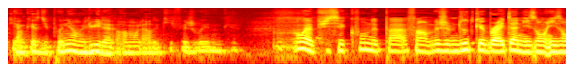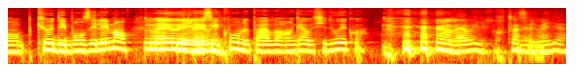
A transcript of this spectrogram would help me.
qui encaissent du pognon, mais lui, il a vraiment l'air de kiffer jouer. Donc... euh. Ouais, puis c'est con de pas. Enfin, je me doute que Brighton, ils ont, ils ont que des bons éléments. Ouais, mais bah c'est oui. con de pas avoir un gars aussi doué, quoi. bah oui, pour toi, c'est le meilleur.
